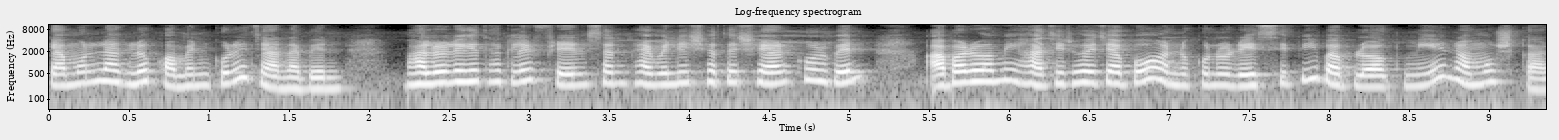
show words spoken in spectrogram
কেমন লাগল কমেন্ট করে জানাবেন। ভালো লেগে থাকলে ফ্রেন্ডস অ্যান্ড ফ্যামিলির সাথে শেয়ার করবেন। আবারও আমি হাজির হয়ে যাব অন্য কোনো রেসিপি বা ব্লগ নিয়ে, নমস্কার।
